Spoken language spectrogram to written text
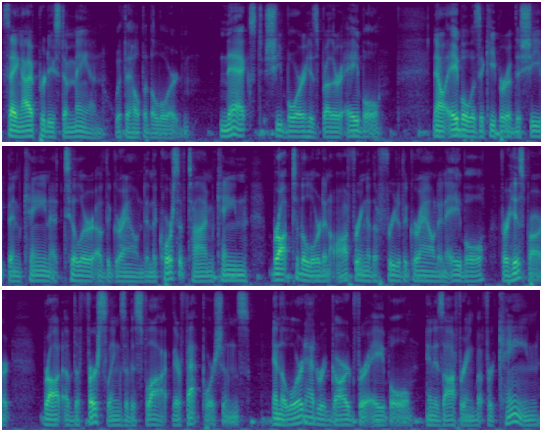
saying, I have produced a man with the help of the Lord. Next, she bore his brother Abel. Now, Abel was a keeper of the sheep, and Cain a tiller of the ground. In the course of time, Cain brought to the Lord an offering of the fruit of the ground, and Abel, for his part, brought of the firstlings of his flock, their fat portions. And the Lord had regard for Abel and his offering, but for Cain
